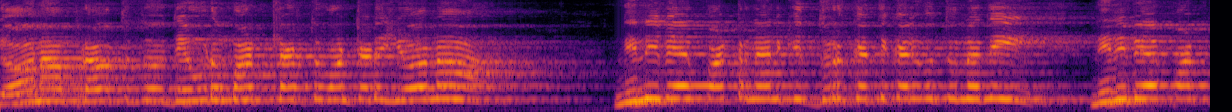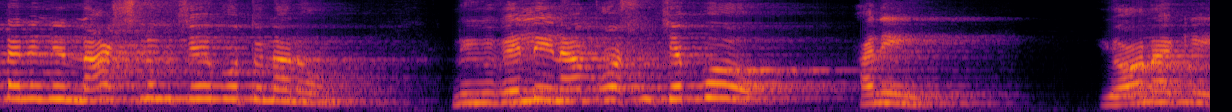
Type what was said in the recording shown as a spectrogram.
యోనా ప్రవక్తతో దేవుడు మాట్లాడుతూ ఉంటాడు యోనా నినివే పట్టణానికి దుర్గతి కలుగుతున్నది. నినివే పట్టణాన్ని నేను నాశనం చేయబోతున్నాను. నువ్వు వెళ్ళి నా కోసం చెప్పు అని యోనాకి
